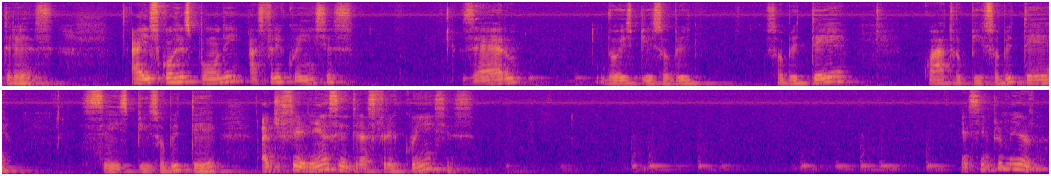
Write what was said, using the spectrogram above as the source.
3. A isso correspondem as frequências 0, 2π sobre, sobre t, 4π sobre t, 6π sobre t. A diferença entre as frequências é sempre o mesmo.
